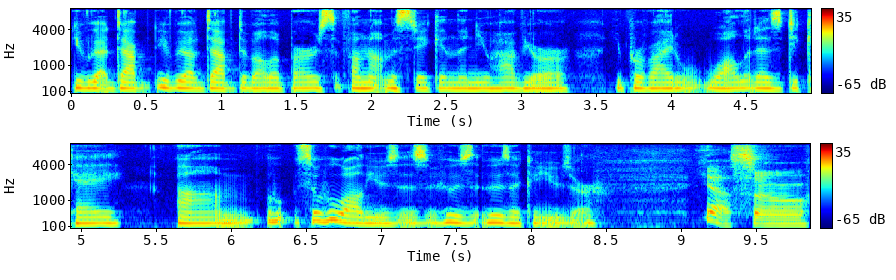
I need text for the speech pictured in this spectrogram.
you've got dApp, you've got dApp developers. If I'm not mistaken, then you have your you provide wallet SDK. Um, so who all uses? Who's who's like a user? Yeah, so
